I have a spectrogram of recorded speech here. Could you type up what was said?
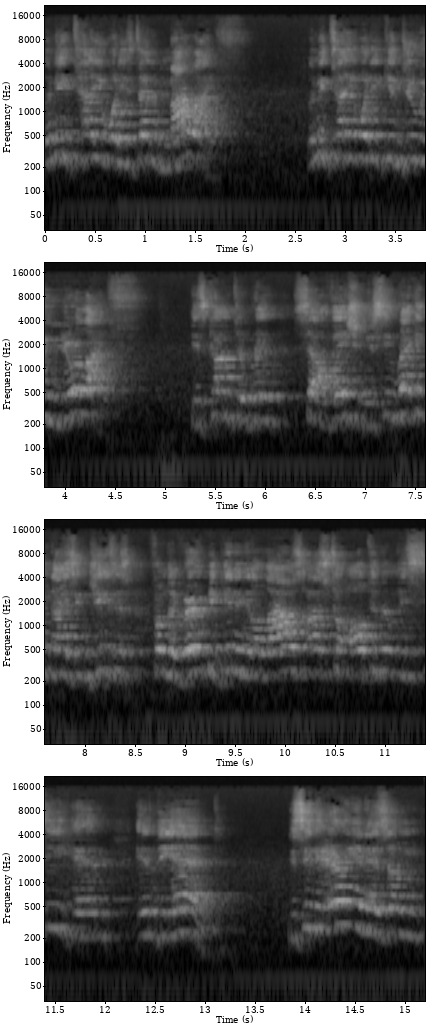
Let me tell you what he's done in my life. Let me tell you what he can do in your life. He's come to bring salvation. You see, recognizing Jesus from the very beginning, it allows us to ultimately see him in the end. You see, the Arianism,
